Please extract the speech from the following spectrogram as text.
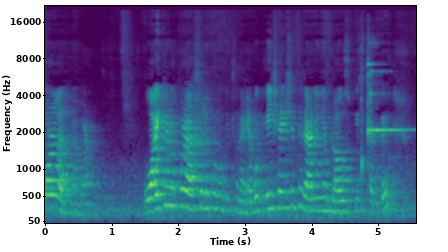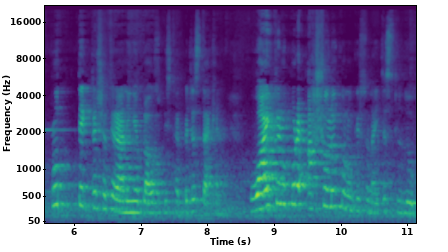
পরা লাগবে আমার। হোয়াইটের উপরে আসলে কোনো কিছু নাই। এবং এই শাড়ির সাথে রানিং এ ব্লাউজ পিস থাকবে। প্রত্যেকটার সাথে রানিং এ ব্লাউজ পিস থাকবে। জাস্ট দেখেন। হোয়াইটের উপরে আসলে কোনো কিছু নাই। জাস্ট লুক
